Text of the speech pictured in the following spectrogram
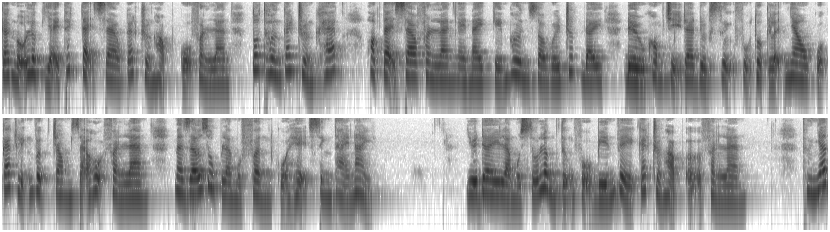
các nỗ lực giải thích tại sao các trường học của Phần Lan tốt hơn các trường khác hoặc tại sao Phần Lan ngày nay kém hơn so với trước đây đều không chỉ ra được sự phụ thuộc lẫn nhau của các lĩnh vực trong xã hội Phần Lan mà giáo dục là một phần của hệ sinh thái này. Dưới đây là một số lầm tưởng phổ biến về các trường học ở Phần Lan. Thứ nhất,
